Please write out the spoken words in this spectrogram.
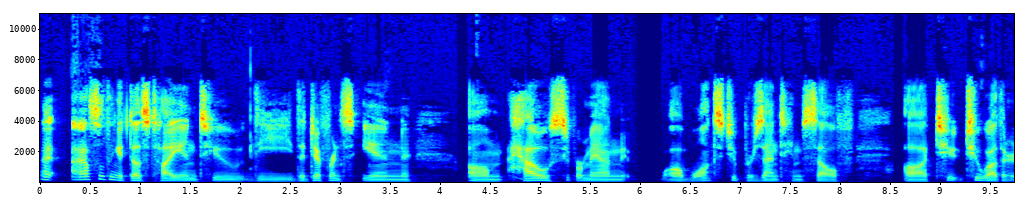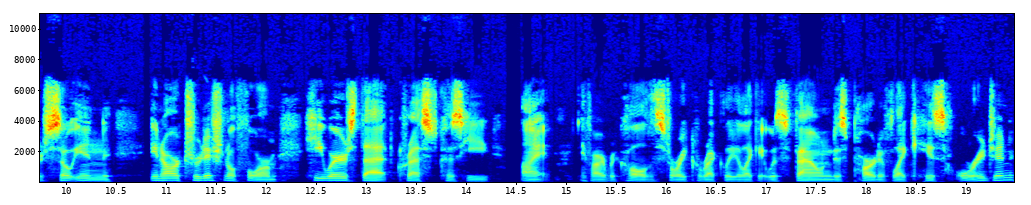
I, I also think it does tie into the the difference in um, how Superman uh, wants to present himself uh, to to others. So in in our traditional form, he wears that crest because he, I if I recall the story correctly, like it was found as part of like his origin,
